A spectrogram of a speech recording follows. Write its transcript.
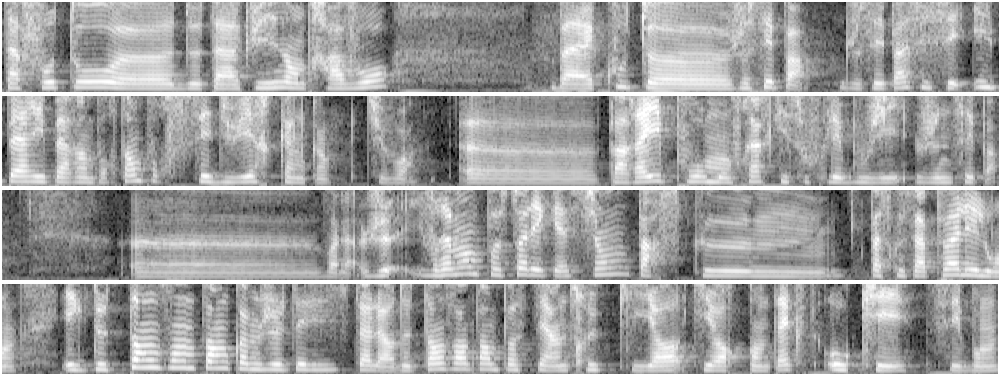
Ta photo euh, de ta cuisine en travaux, bah écoute, euh, je sais pas. Je sais pas si c'est hyper hyper important pour séduire quelqu'un, tu vois. pareil pour mon frère qui souffle les bougies, je ne sais pas. Euh, voilà, je, vraiment pose-toi les questions parce que, parce que ça peut aller loin. Et de temps en temps, comme je t'ai dit tout à l'heure, de temps en temps poster un truc qui, qui est hors contexte, ok, c'est bon.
